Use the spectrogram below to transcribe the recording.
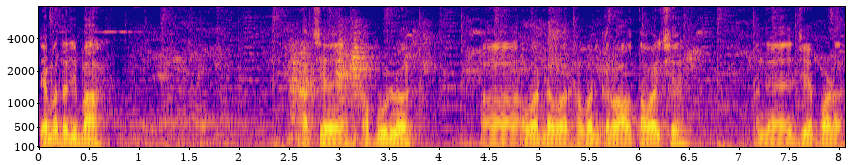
જય માતાજી બા. આ છે બાપુનો અવારનવાર હવન કરવા આવતા હોય છે. અને જે પણ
